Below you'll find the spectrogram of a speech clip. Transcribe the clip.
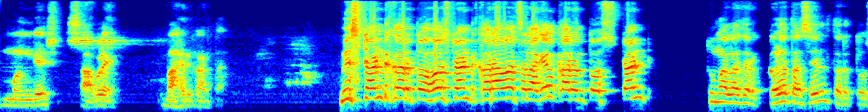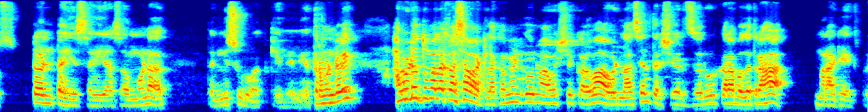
मंगेश साबळे बाहेर काढतात. मी स्टंट करतो. हो स्टंट करावाच लागेल कारण तो स्टंट तुम्हाला जर कळत असेल तर तो स्टंटही सही असं म्हणत त्यांनी सुरुवात केलेली आहे. तर मंडळी हा व्हिडिओ तुम्हाला कसा वाटला? कमेंट करून अवश्य कळवा. आवडला असेल तर शेअर जरूर करा. बघत राहा मराठी एक्सप्रेस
